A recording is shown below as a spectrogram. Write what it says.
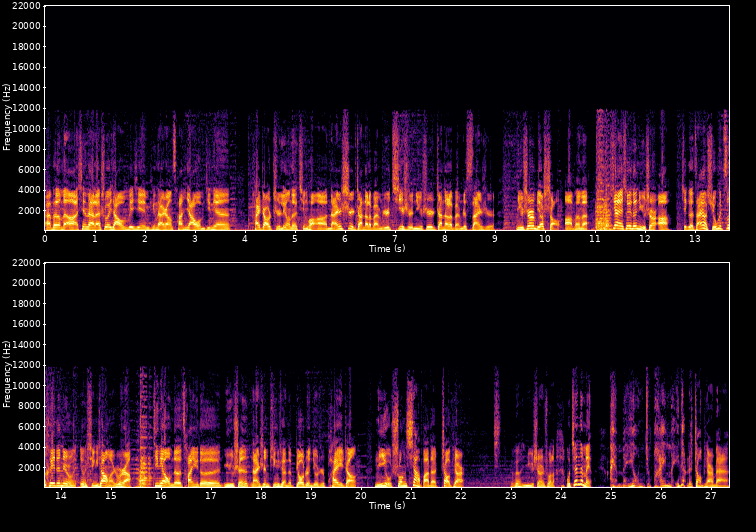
哎，朋友们啊，现在来说一下我们微信平台上参加我们今天拍照指令的情况啊。男士占到了百分之七十，女士占到了百分之三十，女生比较少啊。朋友们，建议所有的女生啊，这个咱要学会自黑的那种那种形象嘛，是不是啊？今天我们的参与的女神、男神评选的标准就是拍一张你有双下巴的照片儿。有朋友女生说了，我真的没有，哎呀，没有你就拍美点的照片呗。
